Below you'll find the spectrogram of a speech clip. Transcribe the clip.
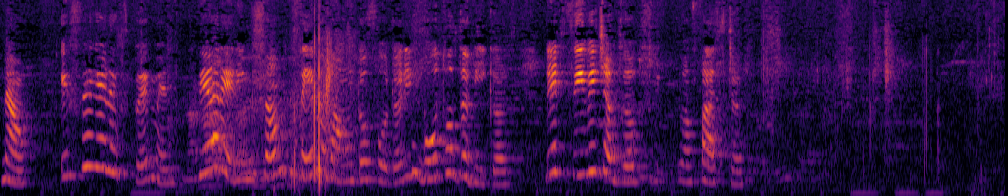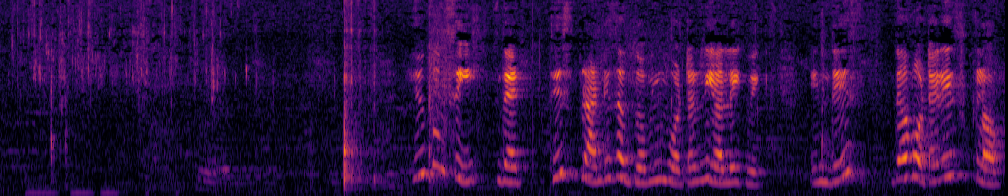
Now, if we can experiment, we are adding some same amount of water in both of the beakers. Let's see which absorbs uh, faster. You can see that this plant is absorbing water really quick. In this, the water is clogged.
